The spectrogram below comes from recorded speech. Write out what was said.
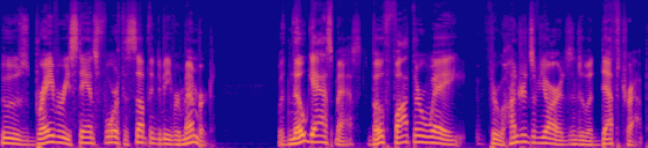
whose bravery stands forth as something to be remembered. With no gas masks, both fought their way through hundreds of yards into a death trap.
